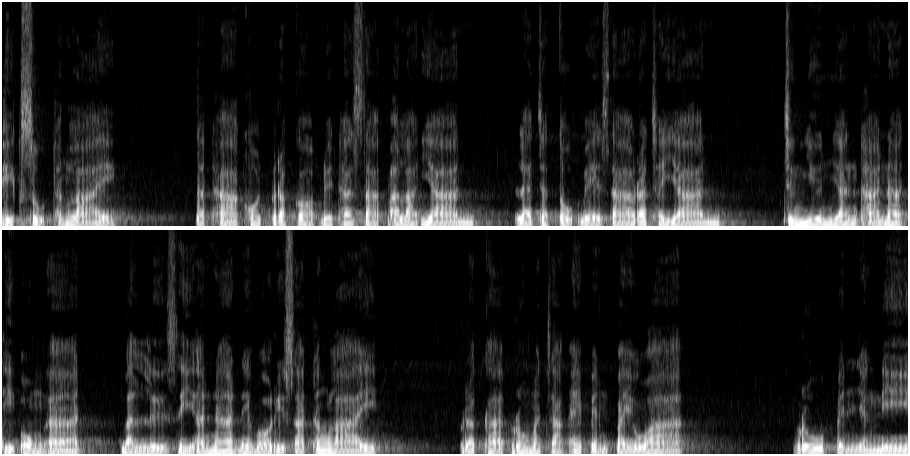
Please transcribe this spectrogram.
ภิกษุทั้งหลาย ตถาคตประกอบด้วยทัศะพละยานและจตุเวสารัชยาน จึงยืนยันฐานะที่องค์อาจ บรรลือสีหนาในบริษัททั้งหลาย ประกาศพรหมจักให้เป็นไปว่า รูปเป็นอย่างนี้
